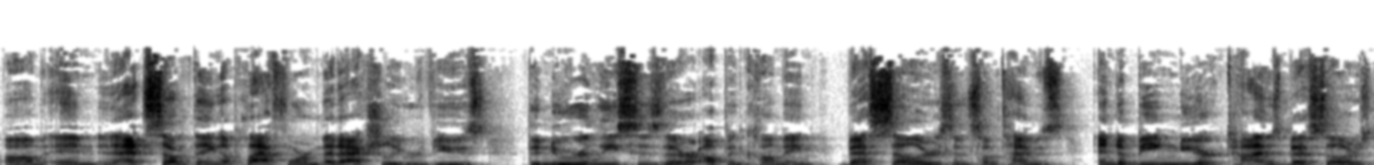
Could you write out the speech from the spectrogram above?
Um, and, and that's something, a platform that actually reviews the new releases that are up and coming bestsellers and sometimes end up being New York Times bestsellers.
